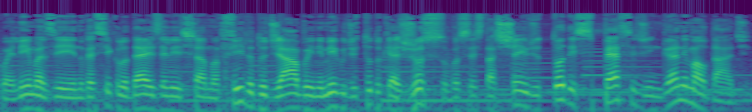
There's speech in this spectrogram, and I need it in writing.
com Elimas e no versículo 10 ele chama filho do diabo, inimigo de tudo que é justo, você está cheio de toda espécie de engano e maldade.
